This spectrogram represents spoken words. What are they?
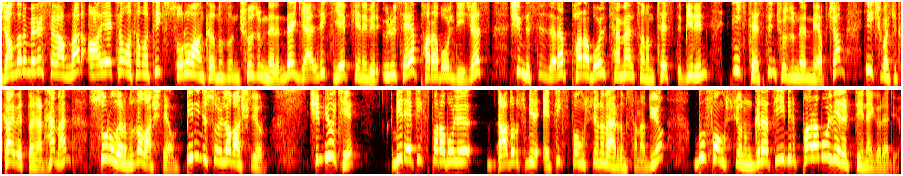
Canlarım benim selamlar. AYT Matematik soru bankamızın çözümlerinde geldik yepyeni bir üniteye parabol diyeceğiz. Şimdi sizlere parabol temel tanım testi 1'in ilk testin çözümlerini yapacağım. Hiç vakit kaybetmeden hemen sorularımızla başlayalım. Birinci soruyla başlıyorum. Şimdi diyor ki bir fx parabolü daha doğrusu bir fx fonksiyonu verdim sana diyor. Bu fonksiyonun grafiği bir parabol belirttiğine göre diyor.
